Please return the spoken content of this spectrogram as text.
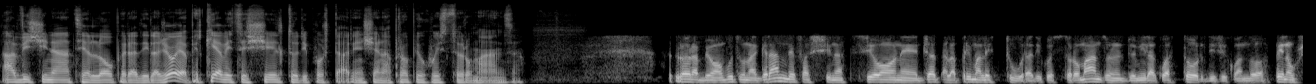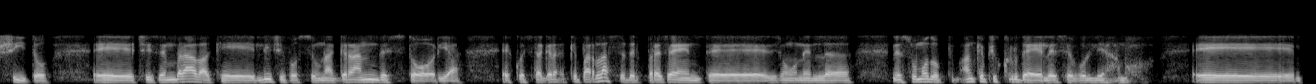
avvicinati all'opera di La Gioia, perché avete scelto di portare in scena proprio questo romanzo? Allora abbiamo avuto una grande fascinazione già dalla prima lettura di questo romanzo nel 2014, quando appena uscito, e ci sembrava che lì ci fosse una grande storia questa, che parlasse del presente, diciamo, nel, nel suo modo anche più crudele, se vogliamo. E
